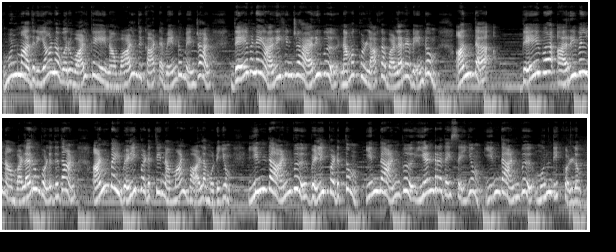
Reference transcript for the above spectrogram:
முன்மாதிரியான ஒரு வாழ்க்கையை நாம் வாழ்ந்து காட்ட வேண்டும் என்றால் தேவனை அறிகின்ற அறிவு நமக்குள்ளாக வளர வேண்டும். அந்த தேவ அறிவில் நாம் வளரும் பொழுதுதான் அன்பை வெளிப்படுத்தி நம்மால் வாழ முடியும். இந்த அன்பு வெளிப்படுத்தும் இந்த அன்பு இயன்றதை செய்யும் இந்த அன்பு முந்திக் கொள்ளும்.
